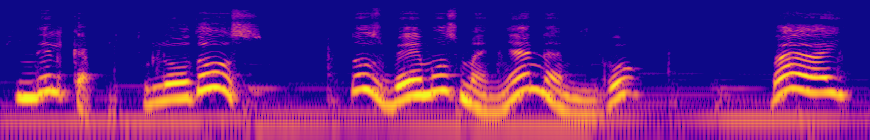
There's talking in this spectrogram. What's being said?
Fin del capítulo 2. Nos vemos mañana, amigo. Bye.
